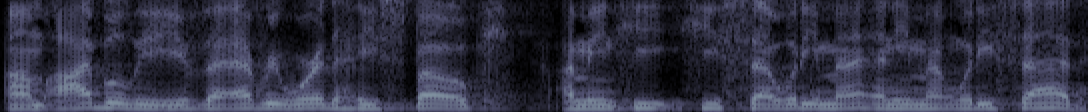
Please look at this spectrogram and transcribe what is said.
um, I believe that every word that he spoke, I mean, he, he said what he meant and he meant what he said.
